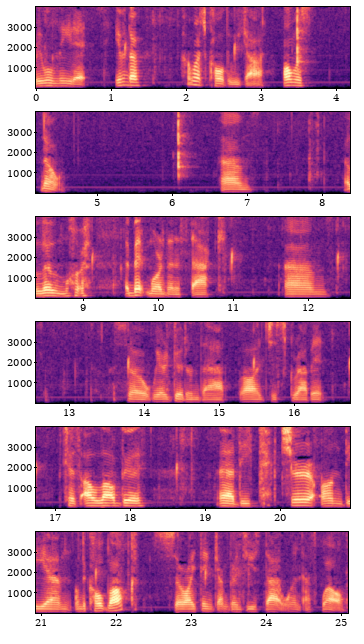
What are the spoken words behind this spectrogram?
we will need it. Even though, how much coal do we got? Almost, no. Um, a little more, a bit more than a stack. Um, so we are good on that. I'll just grab it because I love the uh, the texture on the um, on the coal block. So I think I'm going to use that one as well.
